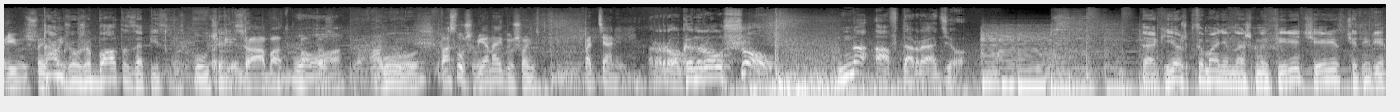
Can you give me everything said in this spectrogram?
И что-нибудь Там же уже Балта записывал, получается. Да, Бат, Во. Балтас. Да. Послушаем, я найду что-нибудь. Подтянем. Рок-н-ролл шоу на Авторадио. Так, ежик в тумане в нашем эфире через 4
